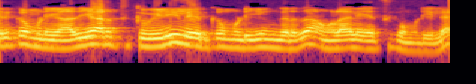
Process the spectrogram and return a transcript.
இருக்க முடியும்? அதிகாரத்துக்கு வெளியில் இருக்க முடியுங்கிறத அவங்களால ஏற்றுக்க முடியல.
